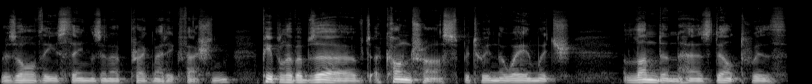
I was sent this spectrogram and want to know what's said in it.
resolve these things in a pragmatic fashion. People have observed a contrast between the way in which London has dealt with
